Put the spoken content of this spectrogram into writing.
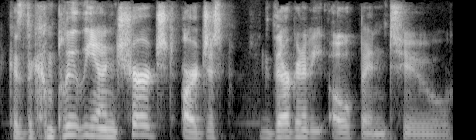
Because the completely unchurched are just they're going to be open to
